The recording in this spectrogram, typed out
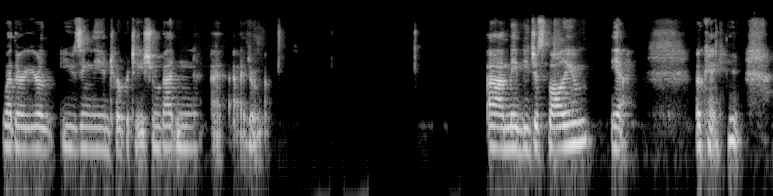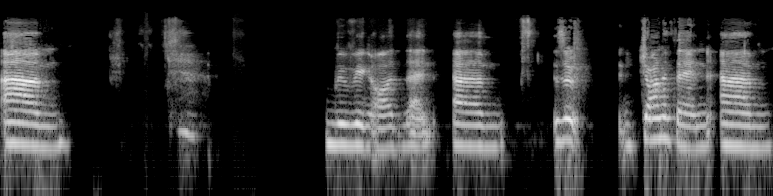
whether you're using the interpretation button. I, I don't know. Uh, maybe just volume. Yeah. Okay. Um, moving on then. Um, so Jonathan, um,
